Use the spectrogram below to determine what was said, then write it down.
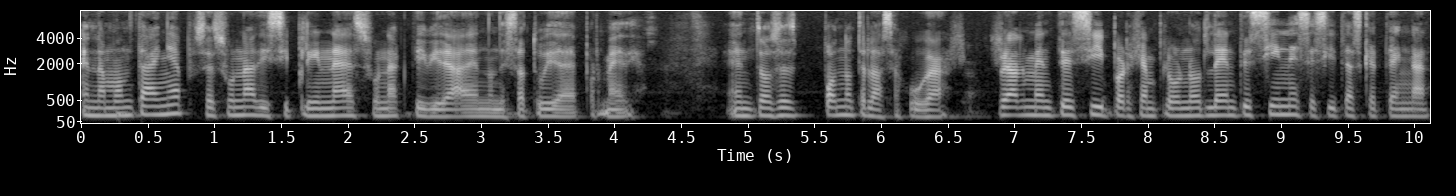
en la montaña pues es una disciplina, es una actividad en donde está tu vida de por medio. Entonces, pues no te la vas a jugar. Realmente sí, por ejemplo, unos lentes sí necesitas que tengan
